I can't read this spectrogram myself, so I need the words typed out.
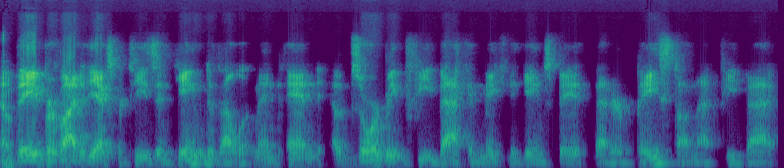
Yep. They provided the expertise in game development and absorbing feedback and making the games better based on that feedback.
